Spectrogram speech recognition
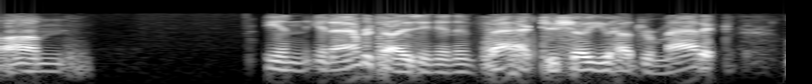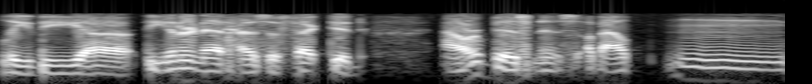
Um, in in advertising, and in fact, to show you how the uh, the internet has affected our business, about mm,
